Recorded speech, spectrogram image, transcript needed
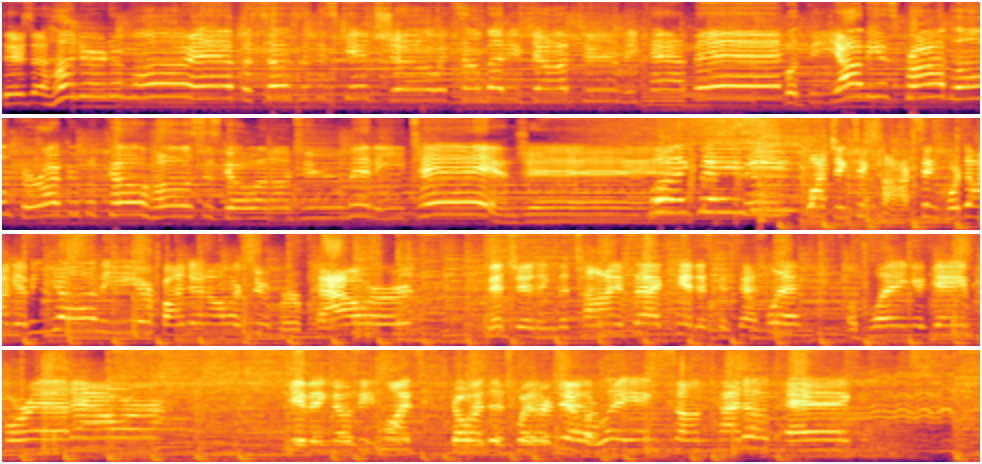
There's a hundred or more episodes of this kid's show. It's somebody's job to recap it. But the obvious problem for our group of co-hosts is going on too many tangents. Like maybe watching TikToks and Cordogamy Yummy or finding all our superpowers. Mentioning the times that Candace could test lit or playing a game for an hour. Giving nosy points, going to Twitter jail or laying some kind of egg.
